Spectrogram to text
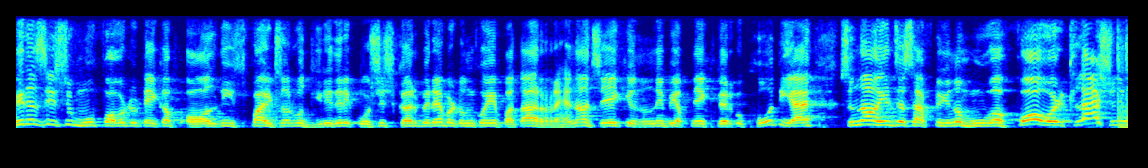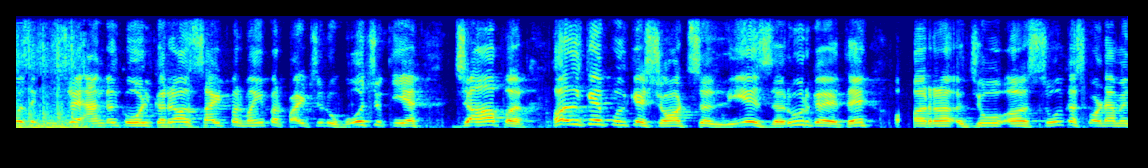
He just to move forward to take up all these fights और वो धीरे-धीरे कोशिश कर भी रहे बट उनको ये पता रहना चाहिए कि उन्होंने भी अपने एक प्लेयर को खो दिया है। So now he just have to you know move up forward Clash Universe एक दूसरे एंगल को होल्ड कर रहे हैं और साइड पर वहीं पर फाइट शुरू हो चुकी है, जहाँ पर हल्के-फुल्के शॉट्स लिए ज़रूर गए थे। और जो सोल का स्क्वाड है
